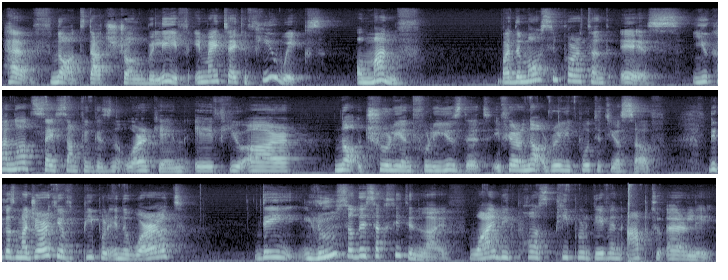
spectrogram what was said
have not that strong belief, it might take a few weeks or month. But the most important is you cannot say something is not working if you are not truly and fully used it, if you're not really put it yourself because majority of people in the world they lose or they succeed in life. Why? Because people given up too early.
